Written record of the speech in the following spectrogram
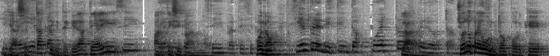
¿Y, aceptaste que te quedaste ahí Sí, ahí participando? Sí, participando. Bueno. Siempre en distintos puestos, Claro. pero estamos. Yo lo pregunto porque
